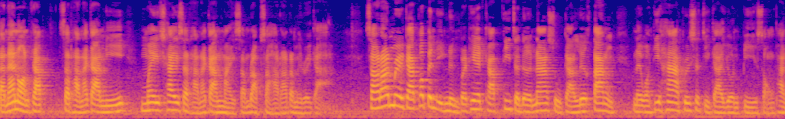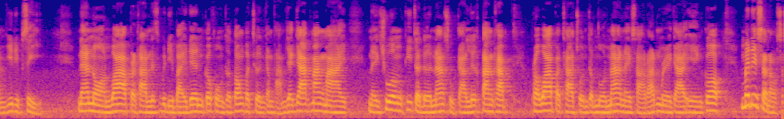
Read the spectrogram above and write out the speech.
แต่แน่นอนครับ สถานการณ์นี้ไม่ใช่สถานการณ์ใหม่สำหรับสหรัฐอเมริกาสหรัฐอเมริกาก็เป็นอีกหนึ่งประเทศครับที่จะเดินหน้าสู่การเลือกตั้งในวันที่ 5 พฤศจิกายนปี 2024 แน่นอนว่าประธานาธิบดีไบเดนก็คงจะต้องเผชิญคำถามยากๆ มากมาย ในช่วงที่จะเดินหน้าสู่การเลือกตั้งครับ เพราะว่าประชาชนจำนวนมากในสหรัฐอเมริกาเองก็ไม่ได้สนับส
